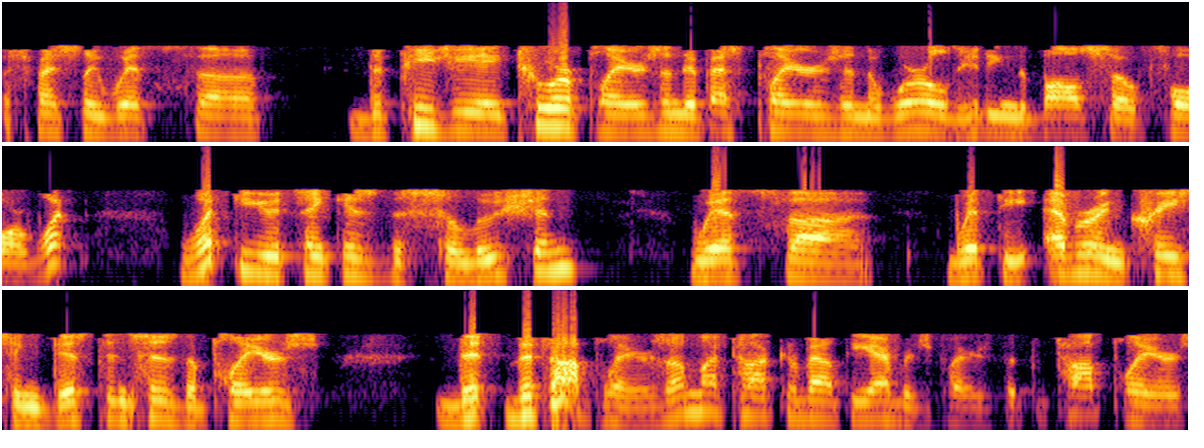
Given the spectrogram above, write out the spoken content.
especially with uh, the PGA Tour players and the best players in the world hitting the ball so far. What what do you think is the solution with uh, with the ever increasing distances? The players, the the top players. I'm not talking about the average players, but the top players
